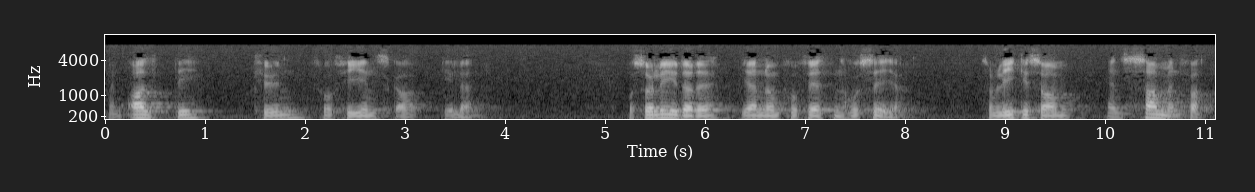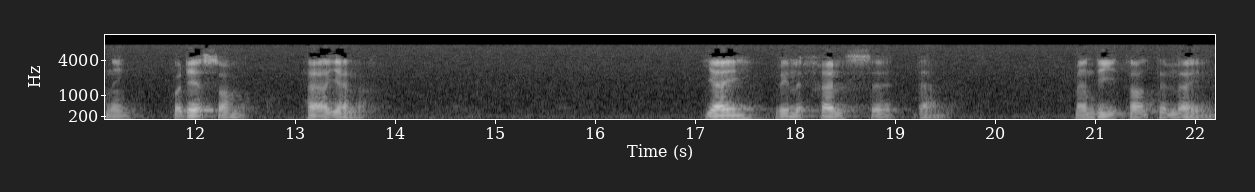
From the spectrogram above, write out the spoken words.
men alltid kun for fiendskap i lønn. Og så lyder det gjennom profeten Hosea, som likesom en sammenfatning på det som her gjelder. Jeg ville frelse dem, men de talte løgn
